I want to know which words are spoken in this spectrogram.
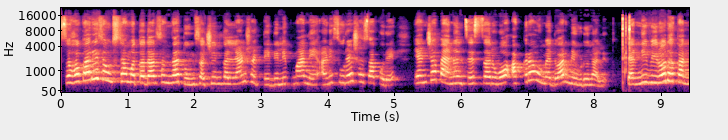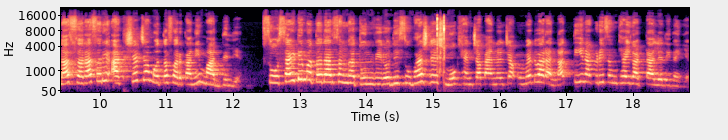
सहकारी संस्था मतदारसंघातून सचिन कल्याण शेट्टी दिलीप माने आणि सुरेश हसापुरे यांच्या पॅनलचे सर्व अकरा उमेदवार निवडून आलेत. त्यांनी विरोधकांना सरासरी आठशेच्या मतफरकांनी मात दिली आहे सोसायटी मतदारसंघातून विरोधी सुभाष देशमुख यांच्या पॅनलच्या उमेदवारांना तीन आकडी संख्याही गाठता आलेली नाहीये.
